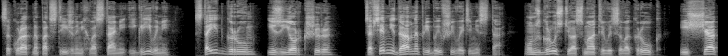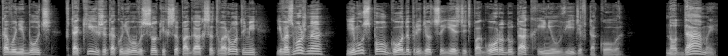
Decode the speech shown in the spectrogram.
с аккуратно подстриженными хвостами и гривами, стоит грум из Йоркшира, совсем недавно прибывший в эти места. Он с грустью осматривается вокруг, ища кого-нибудь в таких же, как у него, высоких сапогах с отворотами, и, возможно, ему с полгода придется ездить по городу, так и не увидев такого. Но дамы,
